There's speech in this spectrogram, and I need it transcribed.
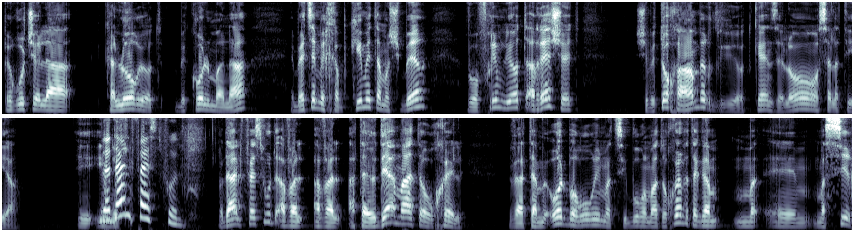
פירוט של הקלוריות בכל מנה, הם בעצם מחבקים את המשבר והופכים להיות הרשת שבתוך ההמברגריות, כן, זה לא סלטייה. היא- זה עדיין fast food. עדיין fast food, אבל, אבל אתה יודע מה אתה אוכל, ואתה מאוד ברור עם הציבור על מה אתה אוכל, ואתה גם אה, מסיר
